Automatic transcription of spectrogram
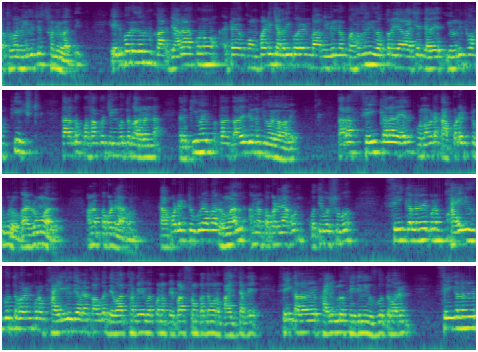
অথবা নীল হচ্ছে শনিবার দিন। এরপরে ধরুন যারা কোনো একটা কোম্পানি চাকরি করেন বা বিভিন্ন প্রশাসনিক দপ্তরে যারা আছেন, যাদের ইউনিফর্ম ফিক্সড তারা তো পোশাক তো চেঞ্জ করতে পারবেন না। তাহলে কীভাবে তাদের জন্য কীভাবে হবে? তারা সেই কালারের কোনো একটা কাপড়ের টুকরো বা রুমাল আপনার পকেটে রাখুন। কাপড়ের টুকরো বা রুমাল আপনার পকেটে রাখুন। অতীব শুভ। সেই কালারের কোনো ফাইল ইউজ করতে পারেন, কোনো ফাইল যদি আপনার কাউকে দেওয়ার থাকে বা কোনো পেপার সংক্রান্ত কোনো কাজ থাকে, সেই কালারের ফাইলগুলো সেই দিন ইউজ করতে পারেন। সেই কালারের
